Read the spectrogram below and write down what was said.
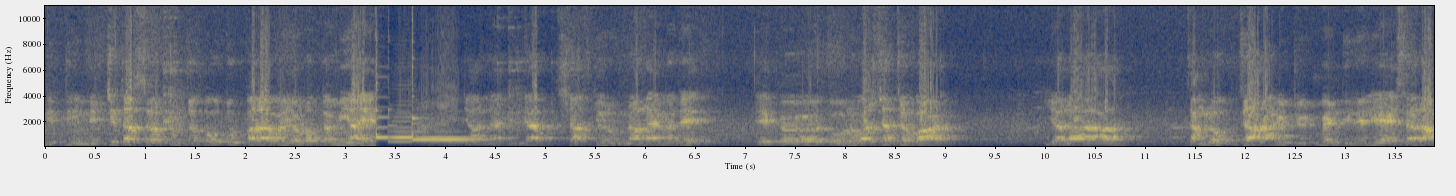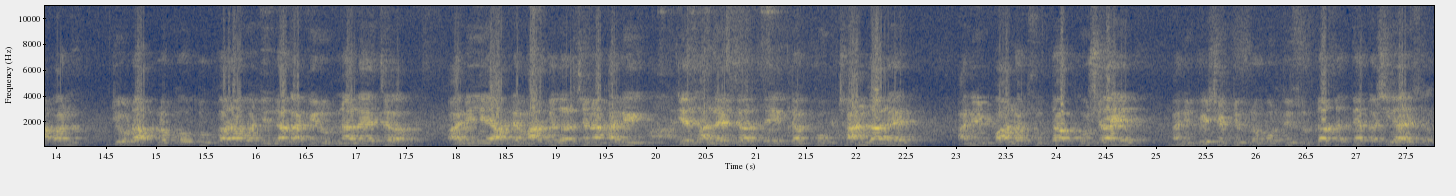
निश्चित निश्चितच सर तुमचं कौतुक करावं एवढं कमी आहे. जालना जिल्ह्यात शासकीय रुग्णालयामध्ये एक दोन वर्षाचं बाळ याला चांगलं उपचार आणि ट्रीटमेंट दिलेली आहे सर. आपण जेवढं आपलं कौतुक करावं जिल्हा घाटी रुग्णालयाचं आणि आपल्या मार्गदर्शनाखाली जे झालंय सर ते एकदम खूप छान झालंय. आणि पालक सुद्धा खुश आहेत आणि पेशंटची प्रकृती सुद्धा सध्या कशी आहे सर?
